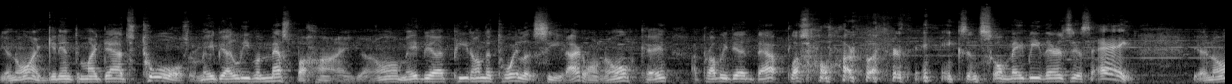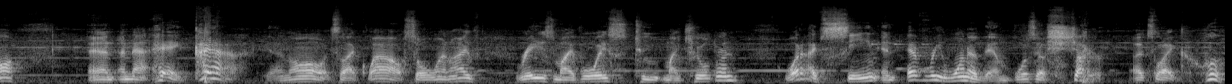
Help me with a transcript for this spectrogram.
you know, I get into my dad's tools, or maybe I leave a mess behind, you know, maybe I peed on the toilet seat. I don't know, okay? I probably did that plus a lot of other things. And so maybe there's this, hey, you know, and, and that, hey, kaya, you know, it's like, wow. So when I've raised my voice to my children, what I've seen in every one of them was a shudder. It's like, whew,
